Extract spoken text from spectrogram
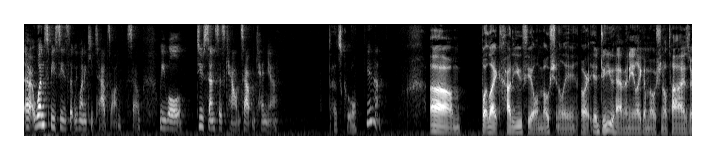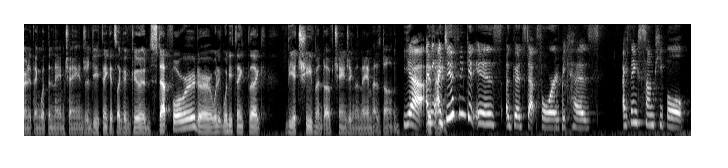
uh, one species that we want to keep tabs on. So we will do census counts out in Kenya. That's cool. Yeah. Um, but like, how do you feel emotionally, or eh, do you have any like emotional ties or anything with the name change, or do you think it's like a good step forward, or what do, what do you think like the achievement of changing the name has done? Yeah, I mean, any? I do think it is a good step forward because I think some people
